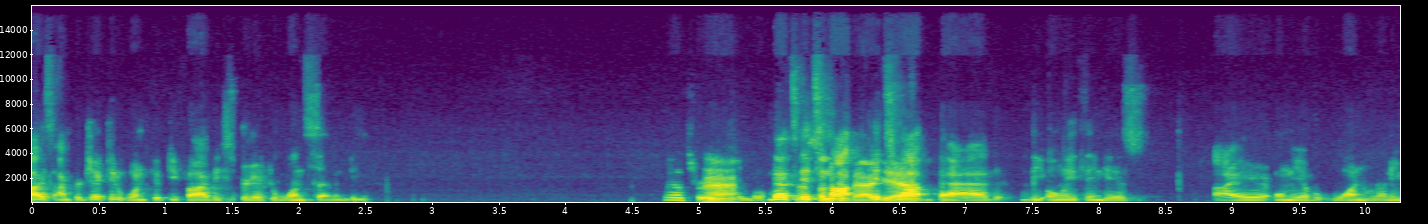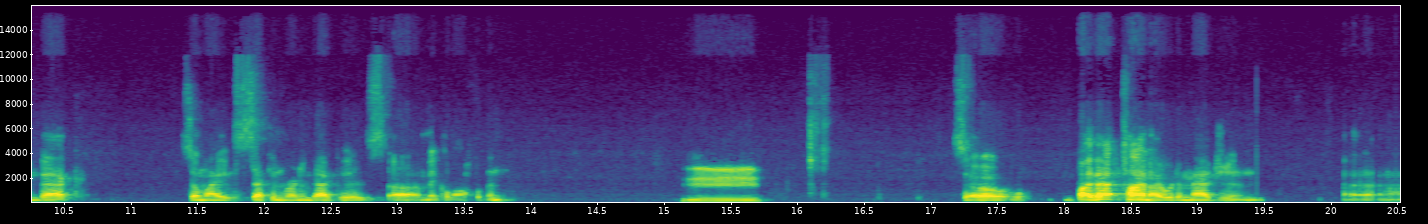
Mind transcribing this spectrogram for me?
byes i'm projected 155 he's projected 170 that's Nah. reasonable. That's, That's it's not not bad, it's yeah. not bad. The only thing is I only have one running back. So my second running back is uh, McLaughlin. Mm, So by that time, I would imagine uh,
